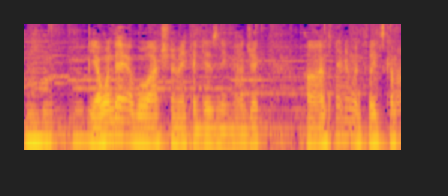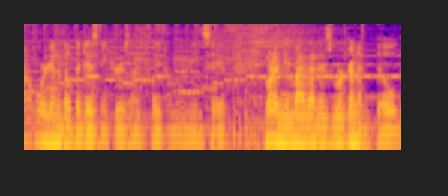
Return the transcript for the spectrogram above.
-hmm. Yeah, one day I will actually make a Disney Magic. Uh, I'm planning when fleets come out, we're gonna build a Disney Cruise Line fleet on my main save. What I mean by that is we're gonna build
